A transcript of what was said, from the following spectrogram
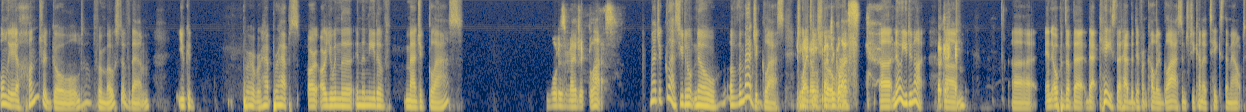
only a hundred gold for most of them, you could perhaps perhaps are are you in the in the need of magic glass? What is magic glass? Magic glass. You don't know of the magic glass. She Do I know takes of you magic over- glass? Uh, no, you do not. Okay. um, uh, and opens up that that case that had the different colored glass, and she kind of takes them out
